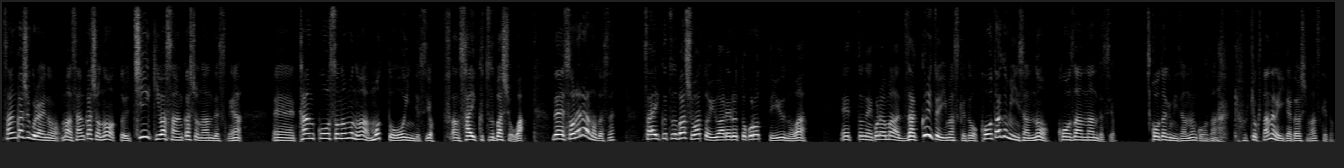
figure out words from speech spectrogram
3箇所ぐらいの、まあ3箇所のという地域は3箇所なんですが、えー、炭鉱そのものはもっと多いんですよ。あの採掘場所は。で、それらのですね、採掘場所はと言われるところっていうのは、えっとね、これはまあ、ざっくりと言いますけど、江沢民さんの鉱山なんですよ。江沢民さんの鉱山。極端な言い方をしますけど。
